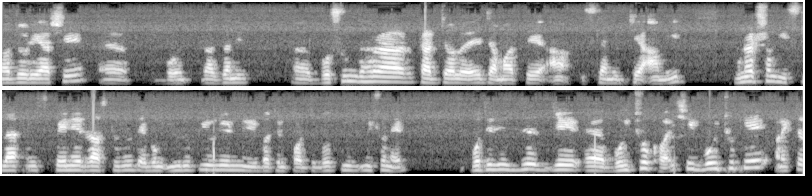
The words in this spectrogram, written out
নজরে আসে রাজধানীর বসুন্ধরার কার্যালয়ে জামাতে ইসলামীর যে আমির, উনার সঙ্গে ইসলাম স্পেনের রাষ্ট্রদূত এবং ইউরোপীয় ইউনিয়ন নির্বাচন পর্যবেক্ষণ মিশনের প্রতিনিধিদের যে বৈঠক হয়, সেই বৈঠকে অনেকটা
